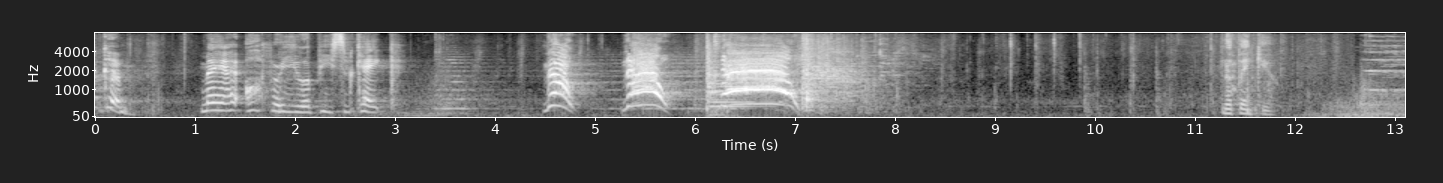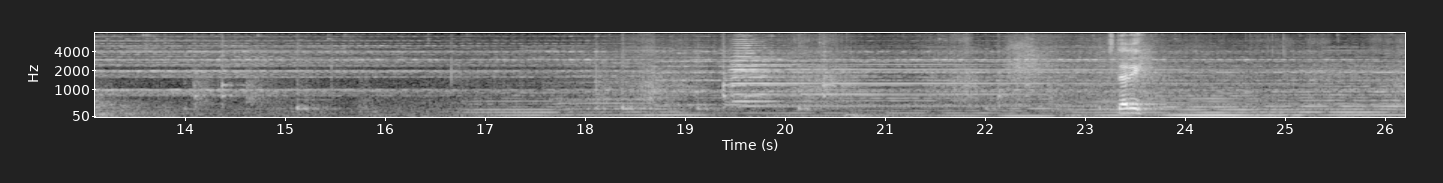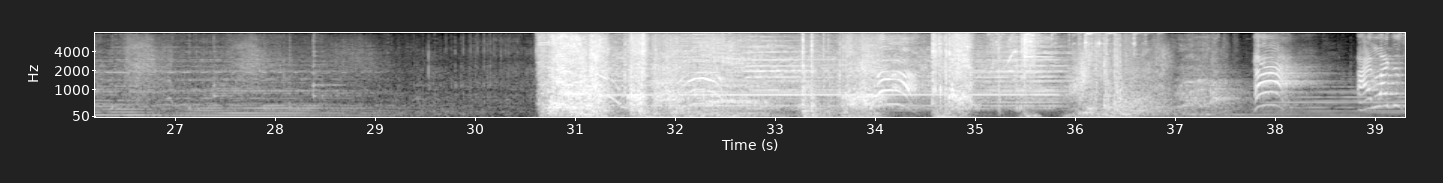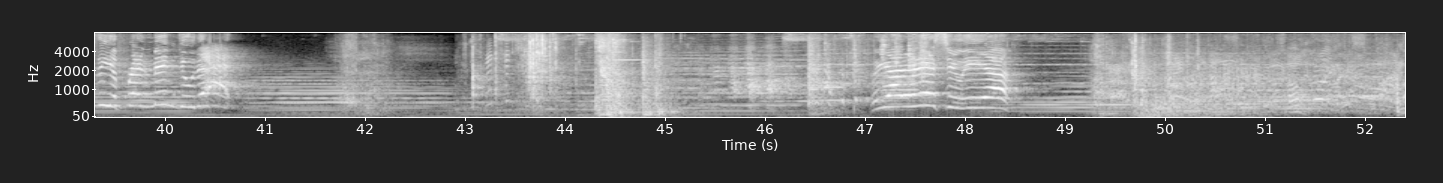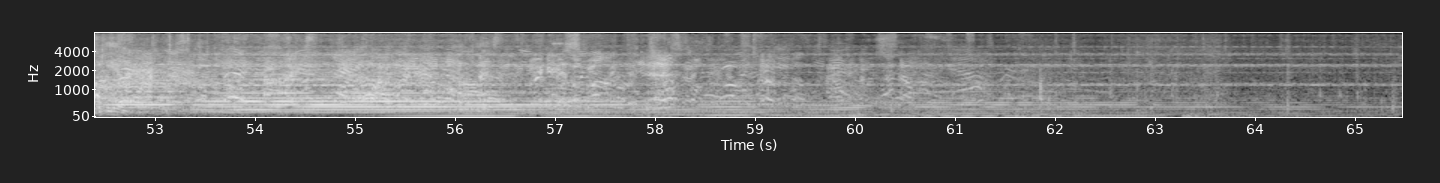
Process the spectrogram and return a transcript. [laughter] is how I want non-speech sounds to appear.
Welcome. May I offer you a piece of cake? No! No! No! No, thank you. Steady.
